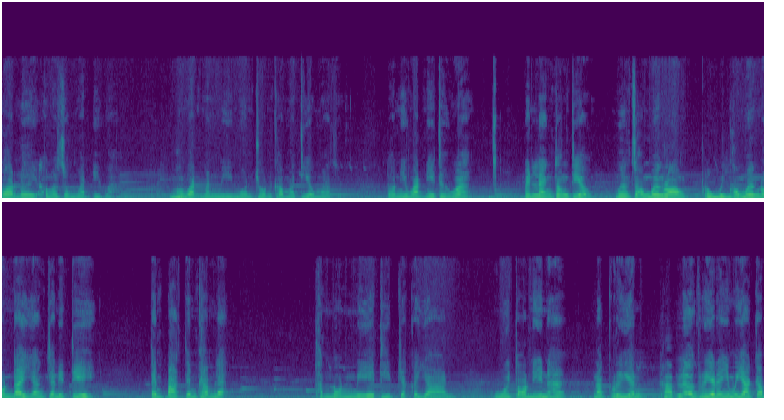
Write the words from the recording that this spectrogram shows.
ก็เลยเอามาส่งวัดดีกว่าอืมเพราะวัดมันมีมวลชนเข้ามาเที่ยวมา ตอนนี้วัดนี้ถือว่า เป็นแหล่งท่องเที่ยว เมืองสองเมืองรองโอ้ยของเมืองนนท์ได้อย่างชนิดที่ เต็มปากเต็มคำแล้วถนนมีให้ถีบจักรยานอุ้ยตอนนี้นะ นักเรียน ครับ เลิกเรียนแล้วยังไม่อยากกลับ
